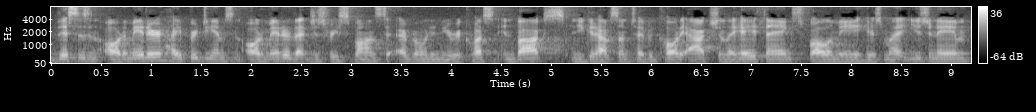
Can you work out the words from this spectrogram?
this is an automator. HyperDM is an automator that just responds to everyone in your requested inbox. And you could have some type of call to action like, hey, thanks, follow me, here's my username.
